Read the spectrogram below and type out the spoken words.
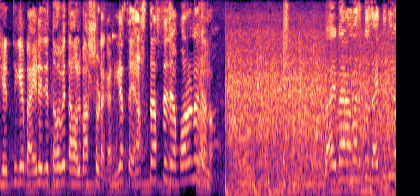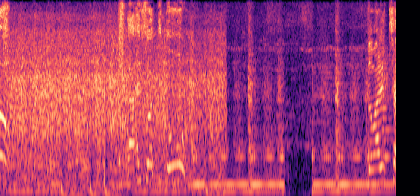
ক্ষেত থেকে বাইরে যেতে হবে তাহলে পাঁচশো টাকা ঠিক আছে? আস্তে আস্তে যা পড়ে না জানো? ভাই ভাই আমার তো যাইতে দিও। গাইস ও কি তো। তোমার ইচ্ছা,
